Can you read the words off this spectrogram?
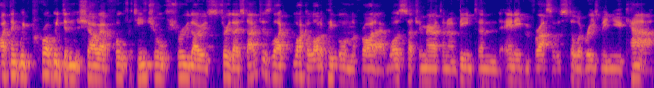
I think we probably didn't show our full potential through those through those stages. Like like a lot of people on the Friday, it was such a marathon event, and and even for us, it was still a reasonably new car.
